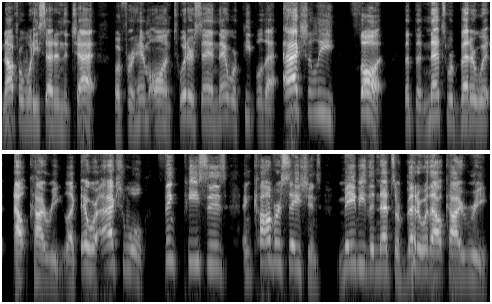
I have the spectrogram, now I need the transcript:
not for what he said in the chat, but for him on Twitter saying there were people that actually thought that the Nets were better without Kyrie. Like there were actual think pieces and conversations. Maybe the Nets are better without Kyrie.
